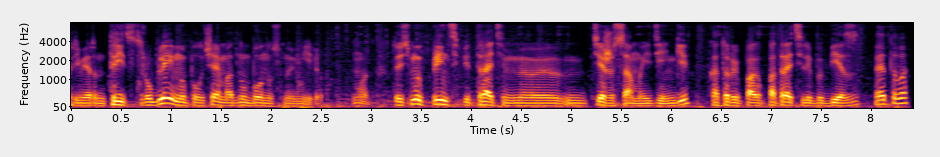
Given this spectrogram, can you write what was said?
примерно 30 рублей мы получаем одну бонусную милю. Вот. То есть мы, в принципе, тратим те же самые деньги, которые потратили бы без этого,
